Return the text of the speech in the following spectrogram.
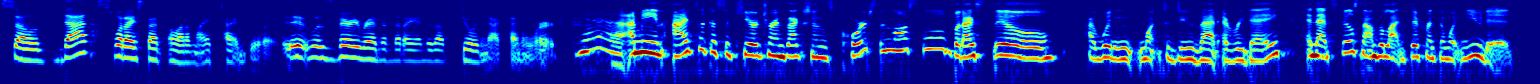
so that's what I spent a lot of my time doing. It was very random that I ended up doing that kind of work. Yeah. I mean, I took a secure transactions course in law school, but I still I wouldn't want to do that every day. And that still sounds a lot different than what you did,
